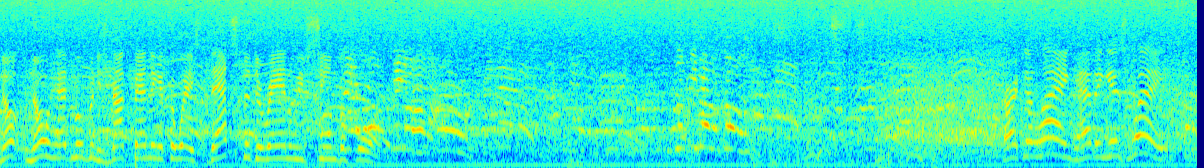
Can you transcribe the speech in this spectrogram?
No, no head movement. He's not bending at the waist. That's the Duran we've seen before. Kirkland Laing having his way.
